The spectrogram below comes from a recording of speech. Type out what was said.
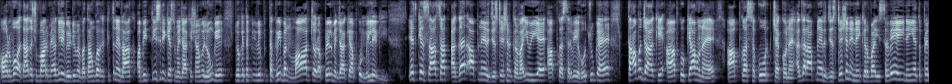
और वो अदाद शुमार में अगली वीडियो में बताऊँगा कि कितने लाख अभी तीसरी किस्त में जाके शामिल होंगे, जो कि तकरीबन मार्च और अप्रैल में जाके आपको मिलेगी। इसके साथ साथ अगर आपने रजिस्ट्रेशन करवाई हुई है, आपका सर्वे हो चुका है, तब जाके आपको क्या होना है? आपका स्कोर चेक होना है। अगर आपने रजिस्ट्रेशन ही नहीं करवाई सर्वे ही नहीं है तो फिर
